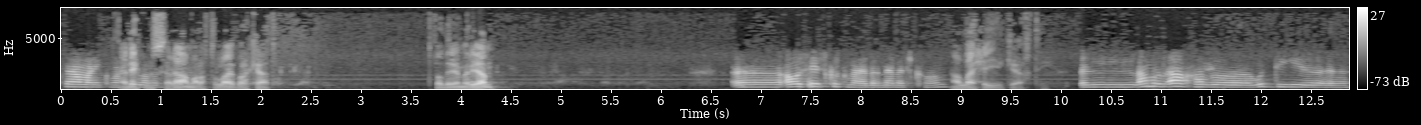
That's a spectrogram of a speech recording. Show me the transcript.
السلام عليكم ورحمة عليكم الله السلام ورحمة الله وبركاته. تفضلي يا مريم. آه، أول شيء أشكركم على برنامجكم. الله يحييك يا أختي. الأمر الآخر آه، ودي آه،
